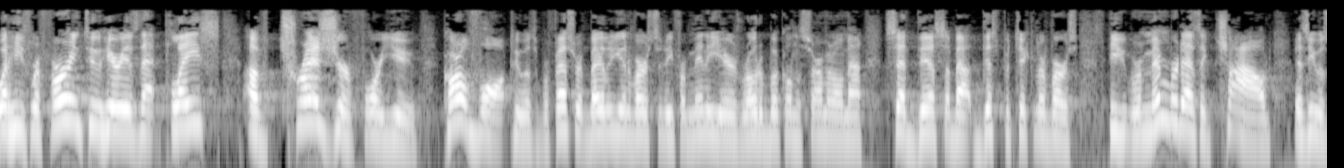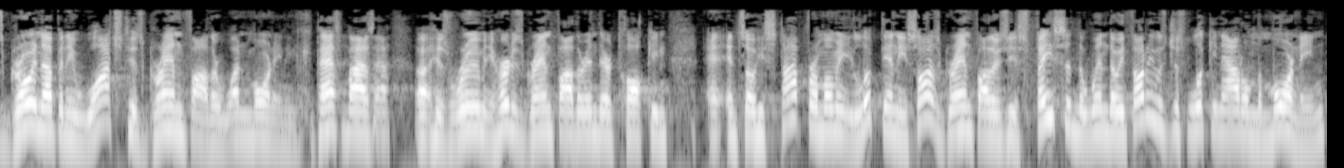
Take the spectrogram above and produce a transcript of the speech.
What he's referring to here is that place of treasure for you. Carl Vaught, who was a professor at Baylor University for many years, wrote a book on the Sermon on the Mount, said this about this particular verse. He remembered as a child, as he was growing up, and he watched his grandfather one morning. He passed by his, uh, his room and he heard his grandfather in there talking. And, and so he stopped for a moment. He looked in and he saw his grandfather as he was facing the window. He thought he was just looking out on the morning,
